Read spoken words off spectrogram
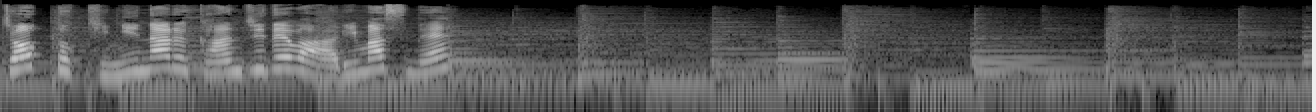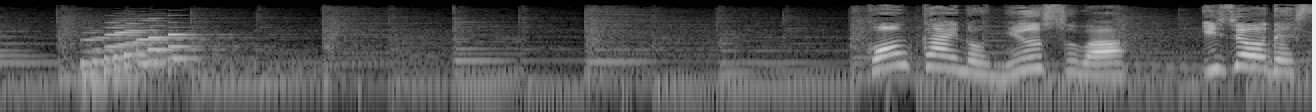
ちょっと気になる感じではありますね。今回のニュースは以上です。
